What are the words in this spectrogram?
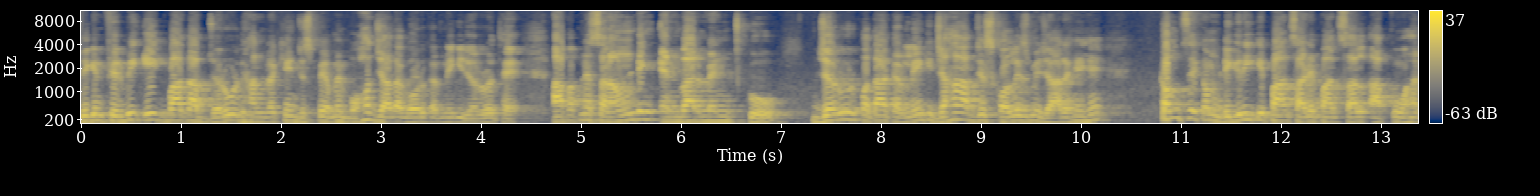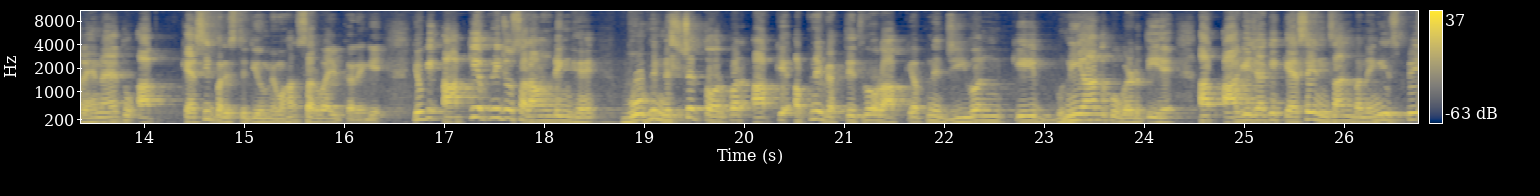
लेकिन फिर भी एक बात आप ज़रूर ध्यान रखें जिसपे हमें बहुत ज़्यादा गौर करने की ज़रूरत है। आप अपने सराउंडिंग एनवायरमेंट को ज़रूर पता कर लें कि जहाँ आप जिस कॉलेज में जा रहे हैं, कम से कम डिग्री के पाँच, साढ़े पाँच साल आपको वहाँ रहना है तो आप कैसी परिस्थितियों में वहाँ सरवाइव करेंगे? क्योंकि आपकी अपनी जो सराउंडिंग है वो भी निश्चित तौर पर आपके अपने व्यक्तित्व और आपके अपने जीवन के बुनियाद को गढ़ती है। आप आगे जाके कैसे इंसान बनेंगे, इस पे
